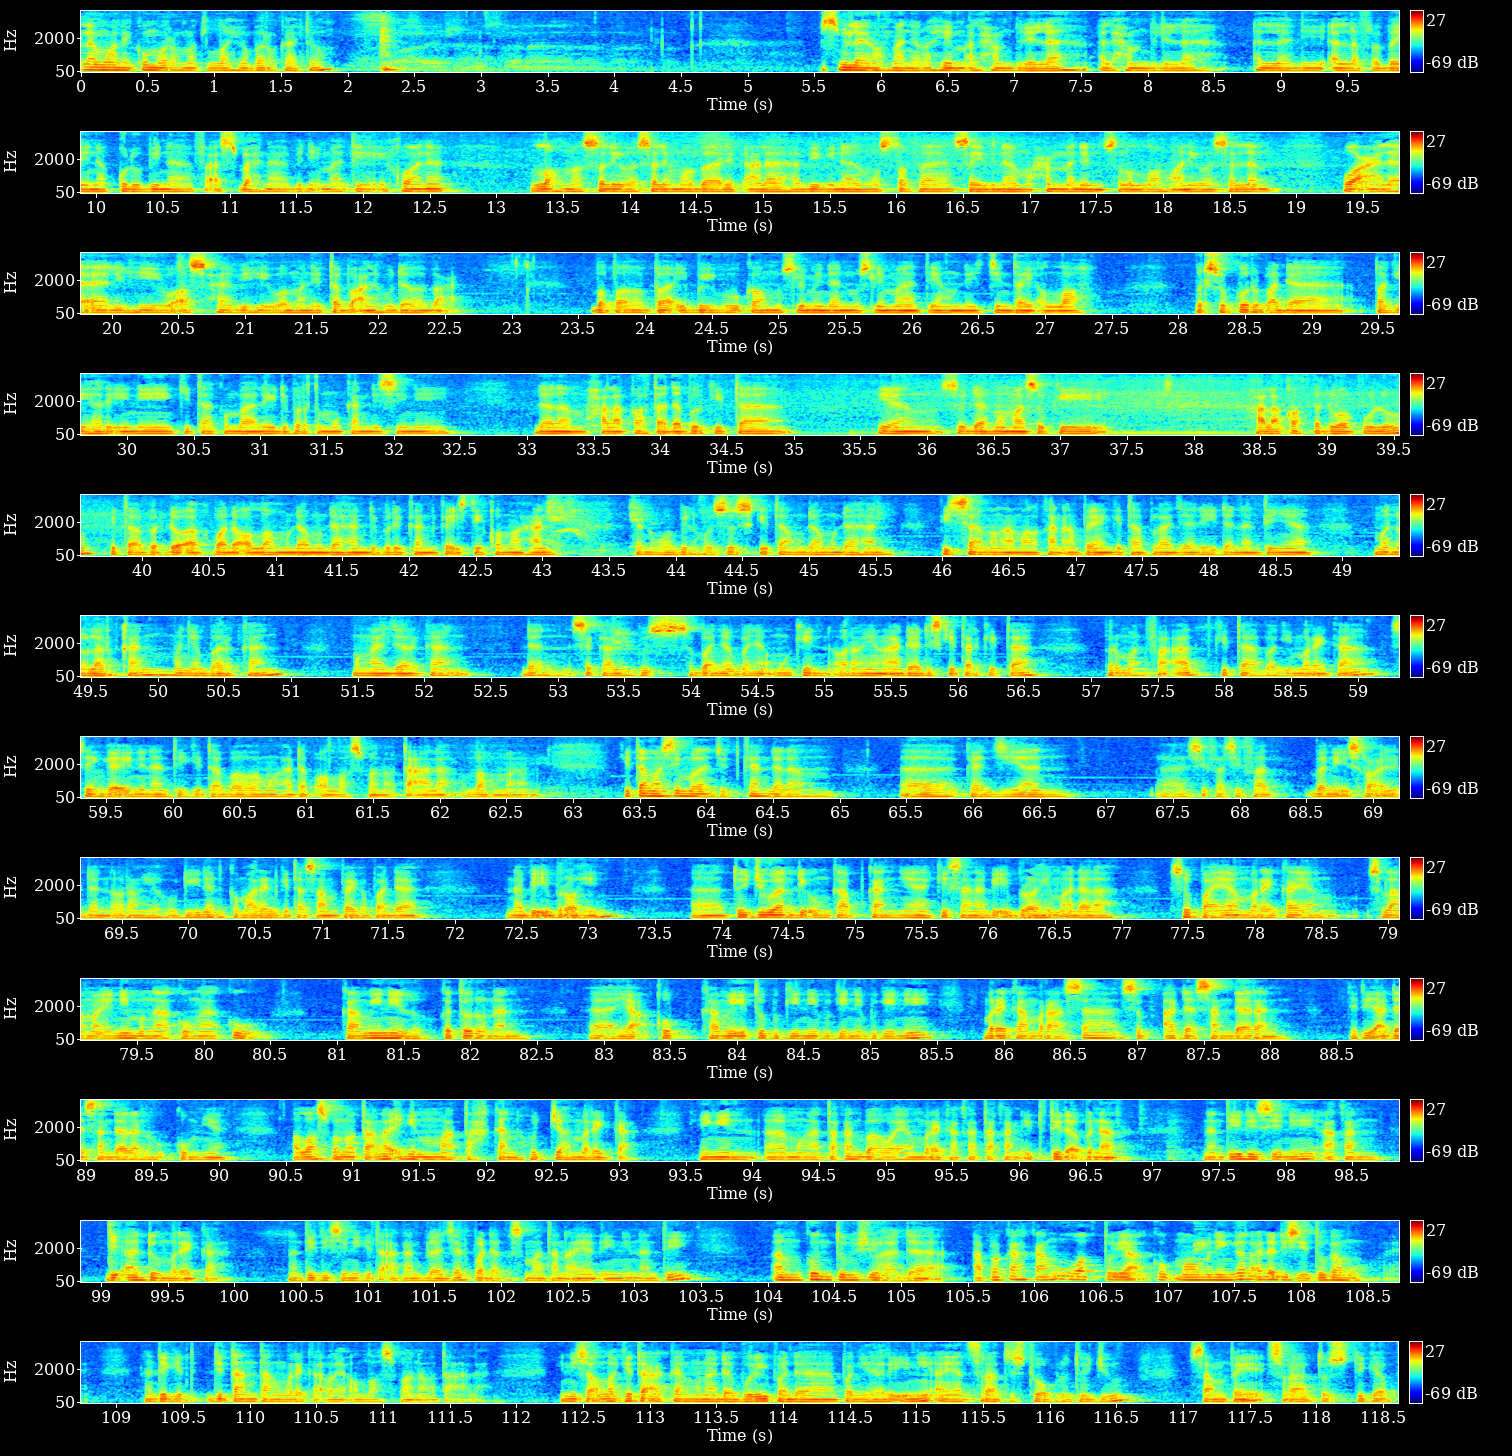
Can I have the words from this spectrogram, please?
Assalamualaikum warahmatullahi wabarakatuh. Bismillahirrahmanirrahim. Alhamdulillah. Alhamdulillah alladzi allafa baina qulubina fa asbahna bi ni'matihi ikhwana. Allahumma salli wa sallim wa barik ala habibina al-Mustafa sayyidina Muhammadin sallallahu alaihi wasallam wa ala alihi wa ashabihi wa man ittaba'al huda wa ba'd. Bapak-bapak, ibu-ibu kaum muslimin dan muslimat yang dicintai Allah, Bersyukur pada pagi hari ini kita kembali dipertemukan di sini dalam halaqah tadabur kita yang sudah memasuki halaqah ke-20. Kita berdoa kepada Allah mudah-mudahan diberikan keistiqomahan dan mobil khusus kita mudah-mudahan bisa mengamalkan apa yang kita pelajari dan nantinya menularkan, menyebarkan, mengajarkan dan sekaligus sebanyak-banyak mungkin orang yang ada di sekitar kita bermanfaat kita bagi mereka sehingga ini nanti kita bawa menghadap Allah Subhanahu wa taala. Allahumma amin. Kita masih melanjutkan dalam uh, kajian uh, sifat-sifat Bani Israel dan orang Yahudi dan kemarin kita sampai kepada Nabi Ibrahim. Uh, tujuan diungkapkannya kisah Nabi Ibrahim adalah supaya mereka yang selama ini mengaku-ngaku kami ini loh keturunan uh, Yakub, kami itu begini begini begini mereka merasa ada sandaran. Jadi ada sandaran hukumnya. Allah SWT ingin mematahkan hujah mereka. Ingin uh, mengatakan bahwa yang mereka katakan itu tidak benar. Nanti di sini akan diadu mereka. Nanti di sini kita akan belajar pada kesempatan ayat ini nanti am kuntum syuhada. Apakah kamu waktu Yakub mau meninggal ada di situ kamu? Nanti ditantang mereka oleh Allah Subhanahu wa taala. Insya Allah kita akan menadaburi pada pagi hari ini ayat 127 sampai 134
